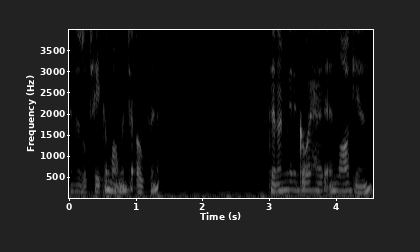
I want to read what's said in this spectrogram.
And it'll take a moment to open. Then I'm going to go ahead and log in.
